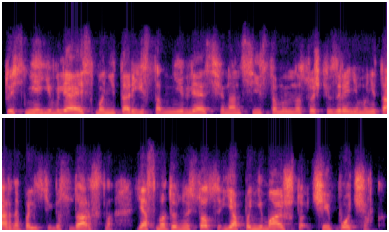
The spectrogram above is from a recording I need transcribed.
То есть не являясь монитористом, не являясь финансистом именно с точки зрения монетарной политики государства, я смотрю на ситуацию, я понимаю, что чей почерк.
